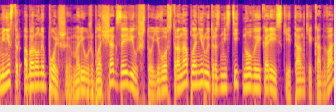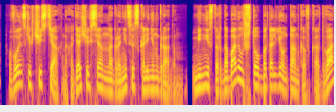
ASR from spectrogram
Министр обороны Польши Мариуш Блащак заявил, что его страна планирует разместить новые корейские танки К-2 в воинских частях, находящихся на границе с Калининградом. Министр добавил, что батальон танков К-2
